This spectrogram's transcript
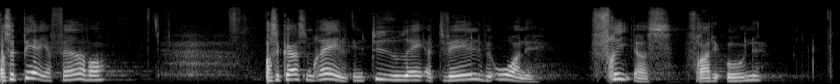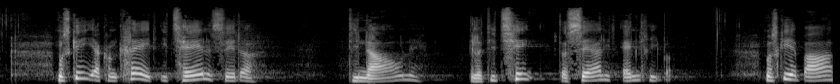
Og så beder jeg fader vor, og så gør som regel en dyd ud af at dvæle ved ordene, fri os fra det onde. Måske jeg konkret i tale sætter de navne eller de ting, der særligt angriber. Måske jeg bare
